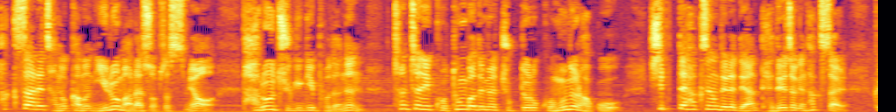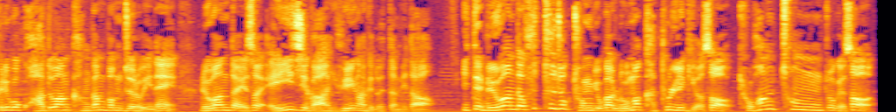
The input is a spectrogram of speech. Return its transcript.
학살의 잔혹함은 이루 말할 수 없었으며 바로 죽이기보다는 천천히 고통받으며 죽도록 고문을 하고 10대 학생들에 대한 대대적인 학살 그리고 과도한 강간범죄로 인해 르완다에서 에이즈가 유행하기도 했답니다. 이때 르완다 후투족 종교가 로마 가톨릭이어서 교황청 쪽에서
